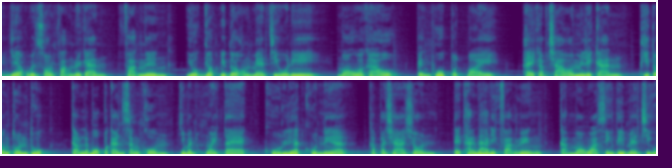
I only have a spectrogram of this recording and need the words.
กแยกออกเป็นสองฝั่งด้วยกัน ฝั่งหนึ่งยกย่องในตัวของแมนจิโอนี่มองว่าเขาเป็นผู้ปลดปล่อย ให้กับชาวอเมริกันที่ต้องทนทุกข์กับระบบประกันสังคมที่มันห่วยแตก ขูดเลือดขูดเนื้อกับประชาชน แต่ทางด้านอีกฝั่งหนึ่งกลับมองว่าสิ่งที่แมนจิโอ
